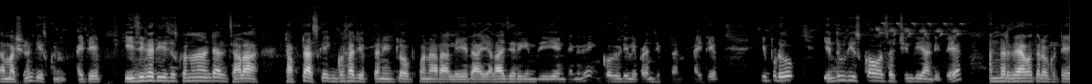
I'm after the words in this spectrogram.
సమస్యను తీసుకున్నాను. అయితే ఈజీగా తీసేసుకున్నాను అంటే అది చాలా టఫ్ టాస్క్. ఇంకోసారి చెప్తాను ఇంట్లో ఒప్పుకున్నారా లేదా ఎలా జరిగింది ఏంటి అనేది ఇంకో వీడియోలు ఇవ్వడం చెప్తాను. అయితే ఇప్పుడు ఎందుకు తీసుకోవాల్సి వచ్చింది అంటే అందరి దేవతలు ఒకటే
